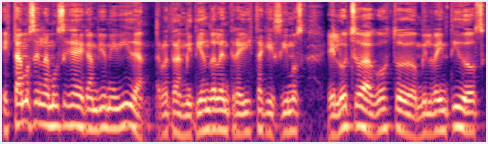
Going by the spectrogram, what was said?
Estamos en la música que cambió mi vida, retransmitiendo la entrevista que hicimos el 8 de agosto de 2022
